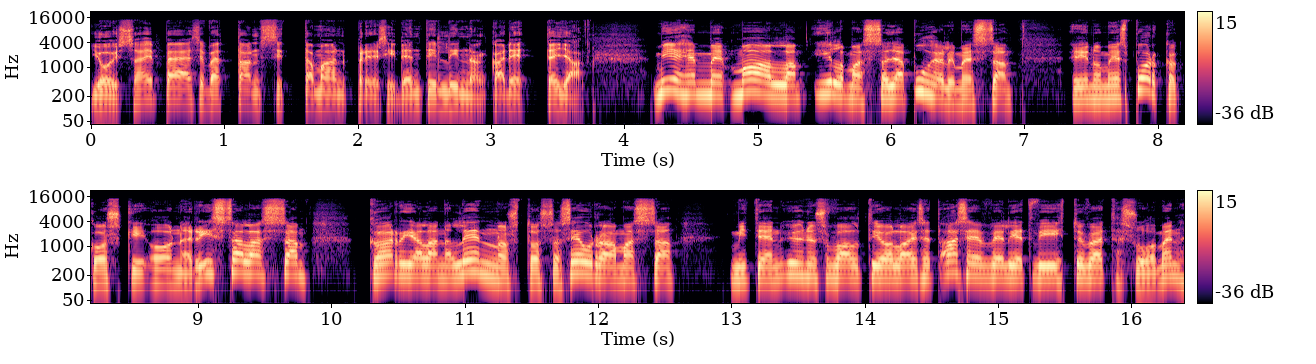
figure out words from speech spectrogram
joissa he pääsevät tanssittamaan presidentin linnan kadetteja. Miehemme maalla, ilmassa ja puhelimessa Einomies Porkkakoski on Rissalassa Karjalan lennostossa seuraamassa, miten yhdysvaltiolaiset aseveljet viihtyvät Suomen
